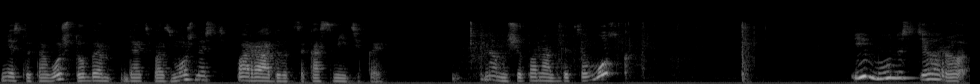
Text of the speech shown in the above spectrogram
вместо того, чтобы дать возможность порадоваться косметикой. Нам еще понадобится воск и моностеарат.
